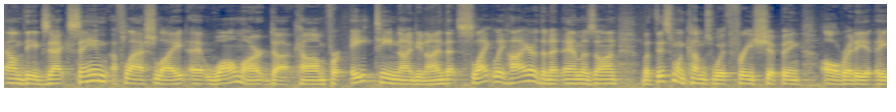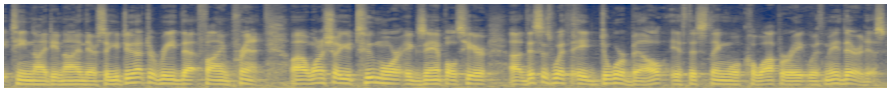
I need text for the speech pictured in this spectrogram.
found the exact same flashlight at walmart.com for $18.99. That's slightly higher than at Amazon, but this one comes with free shipping already at $18.99 there. So you do have to read that fine print. Uh, I want to show you two more examples here. Uh, this is with a doorbell, if this thing will cooperate with me. There it is.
